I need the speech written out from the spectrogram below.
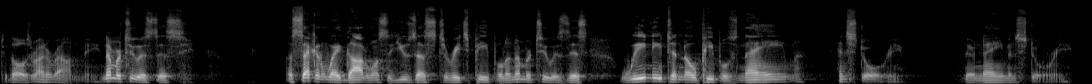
to those right around me. Number two is this a second way God wants to use us to reach people. And number two is this we need to know people's name and story. Their name and story.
